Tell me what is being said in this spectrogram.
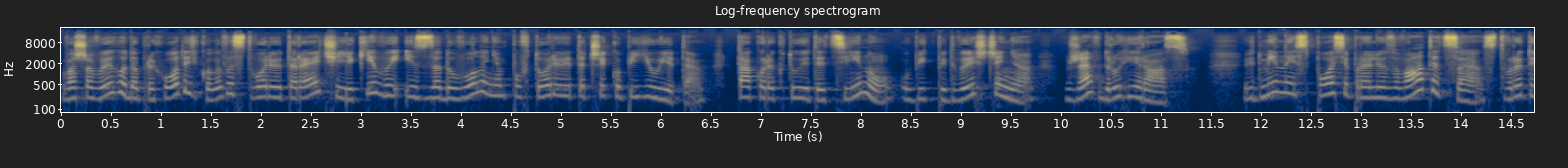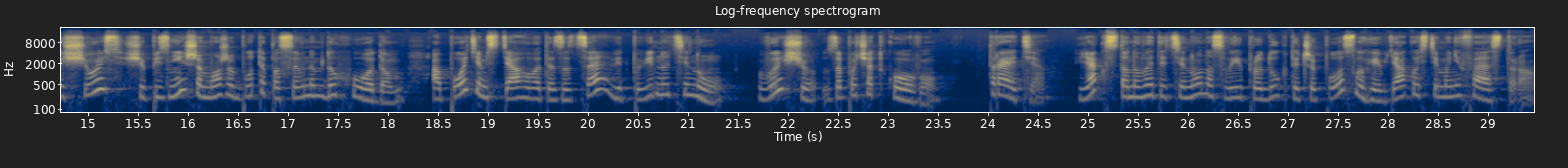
Ваша вигода приходить, коли ви створюєте речі, які ви із задоволенням повторюєте чи копіюєте, та коректуєте ціну у бік підвищення вже в другий раз. Відмінний спосіб реалізувати це створити щось, що пізніше може бути пасивним доходом, а потім стягувати за це відповідну ціну, вищу за початкову. Третє. Як встановити ціну на свої продукти чи послуги в якості маніфестора?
